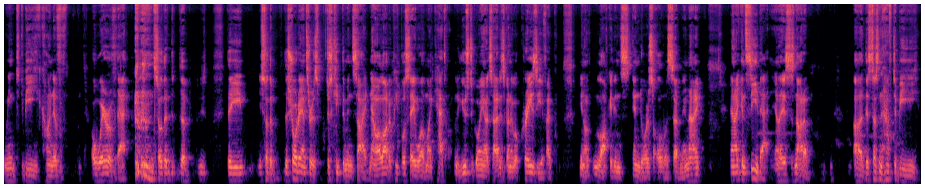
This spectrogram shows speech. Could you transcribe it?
we need to be kind of aware of that. so the the the so the, the short answer is just keep them inside. Now, a lot of people say, well, my cat used to going outside is going to go crazy if I, you know, lock it in, indoors all of a sudden. And I, and I can see that. And this is not a, uh, this doesn't have to be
